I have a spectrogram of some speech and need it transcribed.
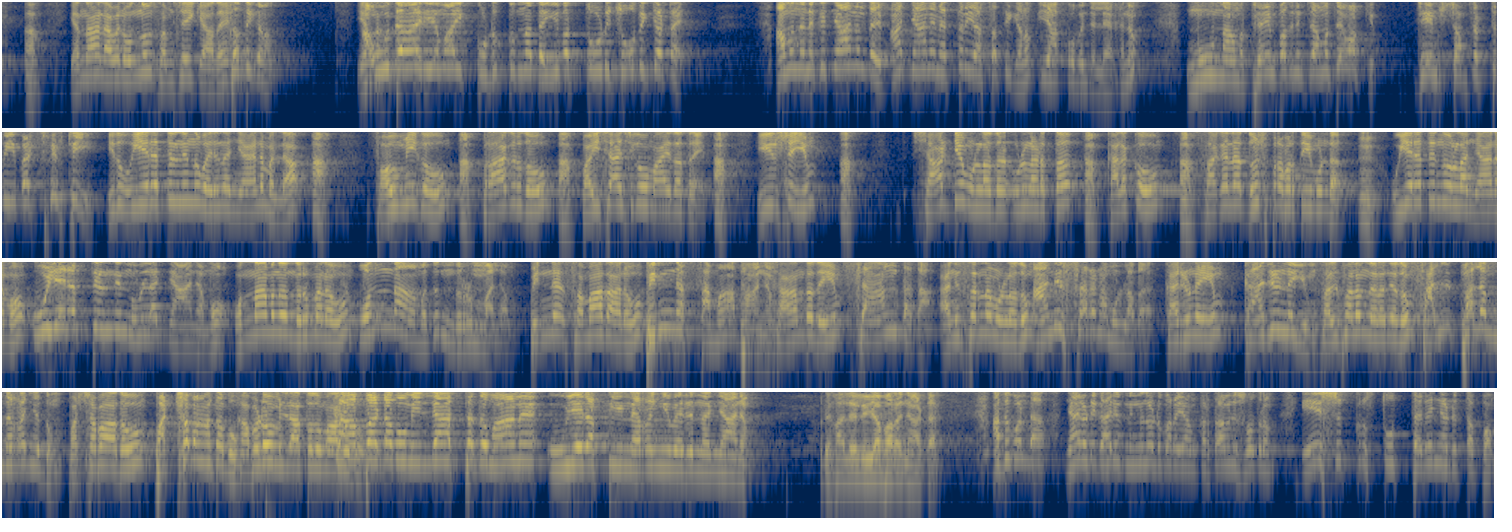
എന്നാൽ അവൻ ഒന്നും സംശയിക്കാതെ ശ്രദ്ധിക്കണം ഔദാര്യമായി കൊടുക്കുന്ന ദൈവത്തോട് ചോദിക്കട്ടെ അവൻ നിനക്ക് ജ്ഞാനം തരും ആ ജ്ഞാനം എത്രയാ ശ്രദ്ധിക്കണം ഈ യാക്കോബിന്റെ ലേഖനം മൂന്നാമത്തെയും പതിനഞ്ചാമത്തെ വാക്യം James chapter three verse fifty ഇത് ഉയരത്തിൽ നിന്ന് വരുന്ന ജ്ഞാനമല്ല ആ. ഭൗമികവും ആ. പ്രാകൃതവും ആ. പൈശാചികവുമായതത്രേ ആ. ഷാഠ്യമുള്ളത് ഉള്ളിടത്ത്. കലക്കവും. സകല ദുഷ്പ്രവൃത്തിയുമുണ്ട് ഉയരത്തിൽ നിന്നുള്ള ജ്ഞാനമോ? ഉയരത്തിൽ നിന്നുള്ള ജ്ഞാനമോ? ഒന്നാമത് നിർമ്മലവും ഒന്നാമത് നിർമ്മലം. പിന്നെ സമാധാനവും പിന്നെ സമാധാനം. ശാന്തതയും ശാന്തത. അനുസരണമുള്ളതും അനുസരണമുള്ളത്. കരുണയും കരുണയും. സൽഫലം നിറഞ്ഞതും സൽഫലം നിറഞ്ഞതും. പക്ഷപാതവും പക്ഷപാതവും. കപടവും ഇല്ലാത്തതുമാണ് കപടവും ഇല്ലാത്തതുമാണ് ഉയരത്തിൽ നിറങ്ങി വരുന്ന ജ്ഞാനം. ഒരു ഹലലുയ പറഞ്ഞാട്ട്. അതുകൊണ്ട് ഞാനൊരു കാര്യം നിങ്ങളോട് പറയാം. കർത്താവിന് സ്വോത്രം യേശു ക്രിസ്തു തെരഞ്ഞെടുത്തപ്പം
